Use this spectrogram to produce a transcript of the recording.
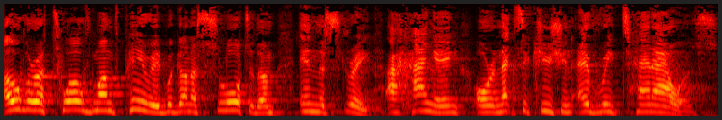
over a 12 month period we're going to slaughter them in the street. A hanging or an execution every 10 hours.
